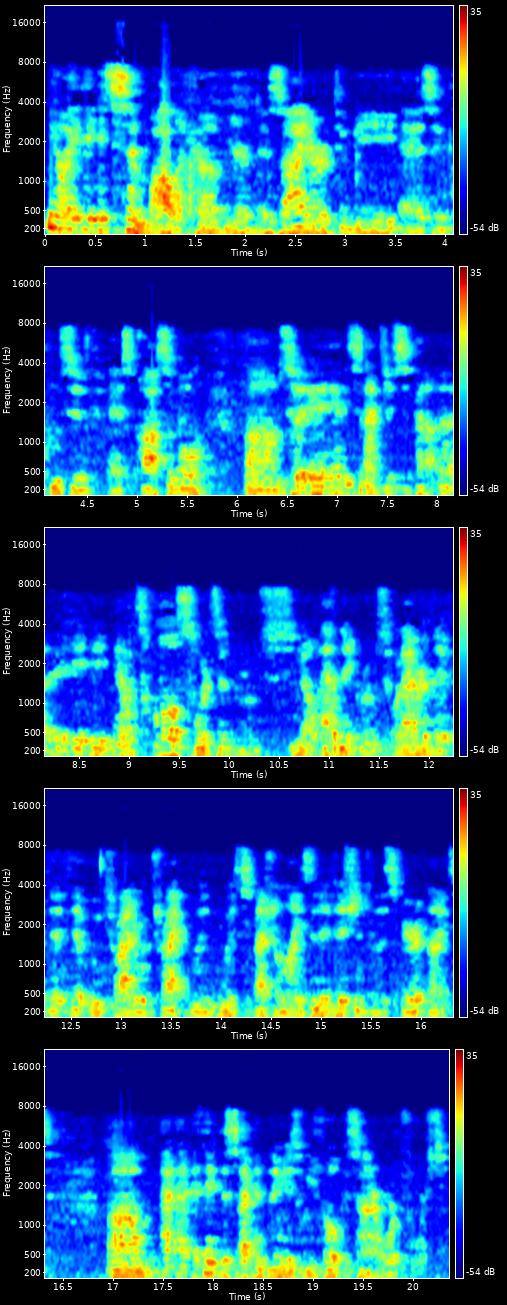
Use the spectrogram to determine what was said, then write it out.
you know, it, it's symbolic of your desire to be as inclusive as possible. Um, so, and, and it's not just, uh, uh, it, it, you know, it's all sorts of groups, you know, ethnic groups, whatever that, that, that we try to attract with, with special nights in addition to the spirit nights. Um, I, I think the second thing is we focus on our workforce.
